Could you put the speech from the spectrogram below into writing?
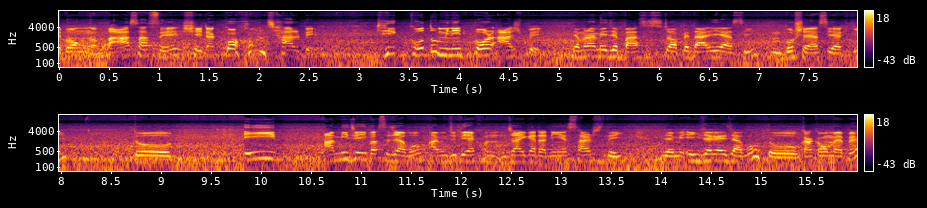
এবং বাস আছে, সেটা কখন ছাড়বে? ঠিক কত মিনিট পর আসবে? যেমন আমি যে বাস স্টপে দাঁড়িয়ে আছি, বসে আছি আর কি। তো এই, আমি যেই বাসে যাব, আমি যদি এখন জায়গাটা নিয়ে সার্চ দিই যে আমি এই জায়গায় যাব, তো কাকাও ম্যাপে,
